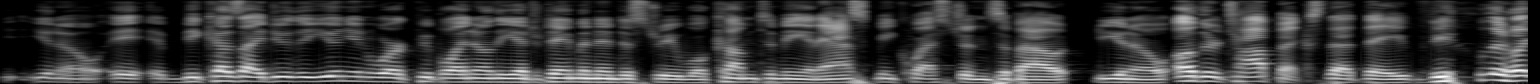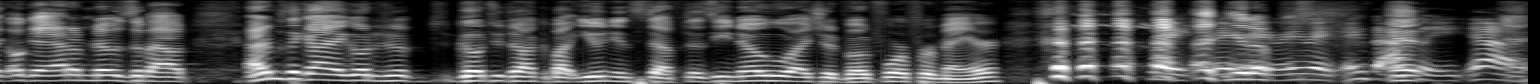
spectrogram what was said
you know, i i- because I do the union work, people I know in the entertainment industry will come to me and ask me questions about, you know, other topics that they feel they're like, okay, Adam knows about. Adam's the guy I go to go to talk about union stuff. Does he know who I should vote for for mayor? Right, right, right, right, right. Exactly. yeah.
